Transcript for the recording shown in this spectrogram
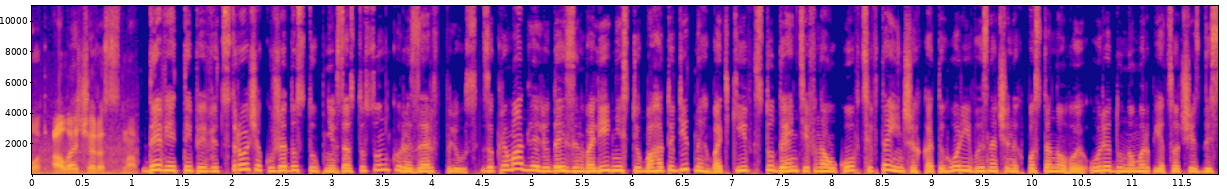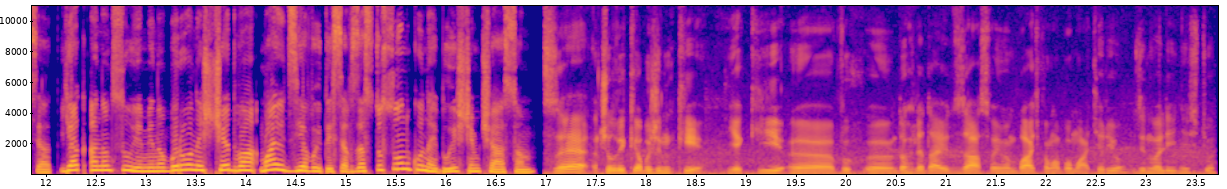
от, але через ЦНАП. Дев'ять типів відстрочок уже доступні в застосунку Резерв Плюс, зокрема для людей з інвалідністю, багатодітних батьків, студентів, науковців та інших категорій, визначених постановою уряду номер 560. Як анонсує Міноборони, ще два мають з'явитися в застосунку найближчим часом. Це чоловіки або жінки, які е, е, доглядають за своїм батьком або матір'ю з інвалідністю,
